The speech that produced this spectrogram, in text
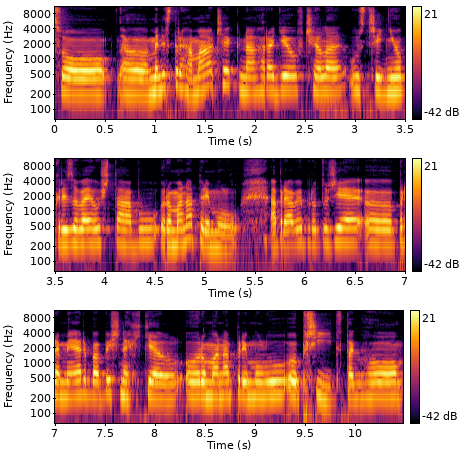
co ministr Hamáček nahradil v čele ústředního krizového štábu Romana Primulu. A právě protože premiér Babiš nechtěl o Romana Primulu přijít, tak ho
